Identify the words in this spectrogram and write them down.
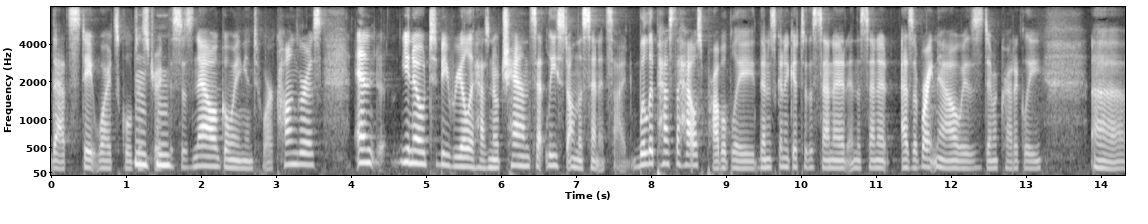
that statewide school district. This is now going into our Congress. And, you know, to be real, it has no chance, at least on the Senate side. Will it pass the House? Probably. Then it's going to get to the Senate, and the Senate, as of right now, is democratically uh,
